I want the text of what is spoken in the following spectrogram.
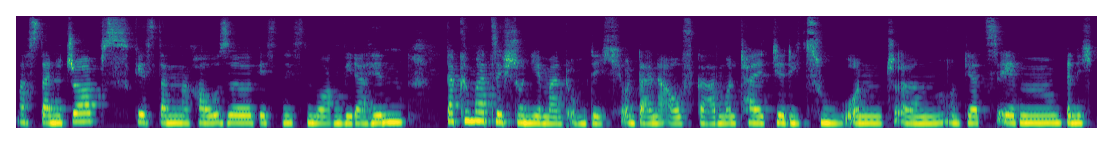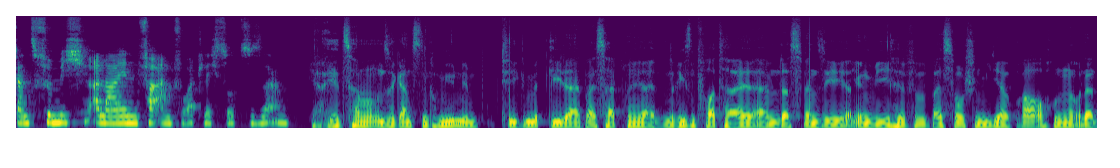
machst deine Jobs, gehst dann nach Hause, gehst nächsten Morgen wieder hin. Da kümmert sich schon jemand um dich und deine Aufgaben und teilt dir die zu. Und, ähm, und jetzt eben bin ich ganz für mich allein verantwortlich sozusagen. Ja, jetzt haben wir unsere ganzen Community-Mitglieder bei Sidepreneur einen riesen Vorteil, ähm, dass wenn sie irgendwie Hilfe bei Social Media brauchen oder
